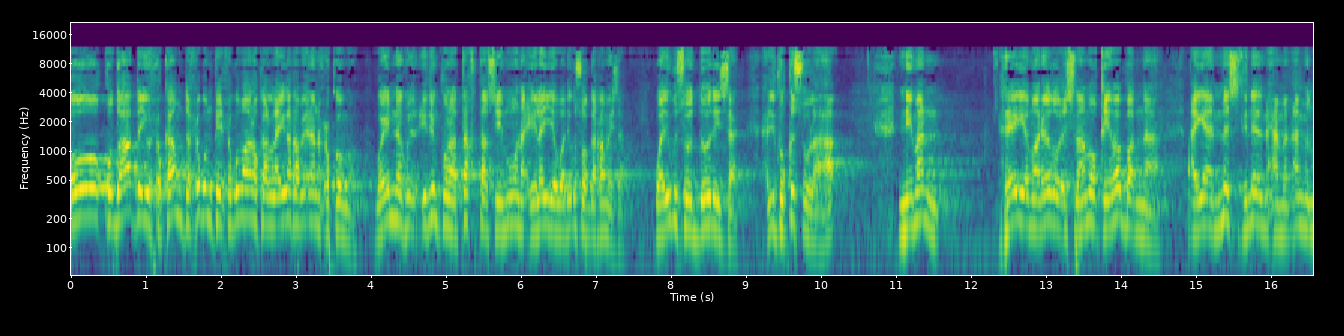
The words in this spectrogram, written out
oo qudaadda iyo xukaamta xukumkay xukumaanoo kale layga raba inaan xukumo. Wainakum idinkuna takhtasimuuna ilaya waad igu soo garramaysaan waad igu soo doodaysaan. Xadiidku lahaa. Niman ree yamaaniyadoo islaamoo qiimo badnaa ayaa masjidka nebi maxamed amin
